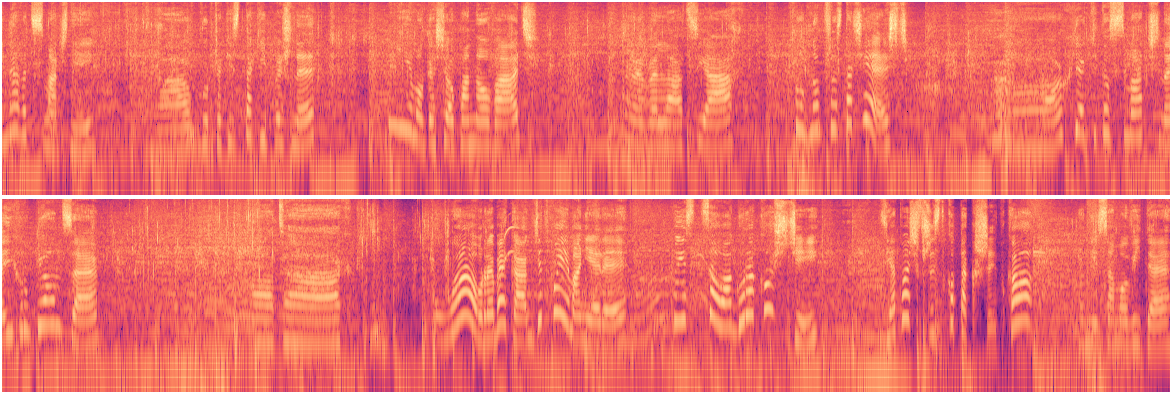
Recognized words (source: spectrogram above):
i nawet smaczniej. Wow, kurczak jest taki pyszny. Nie mogę się opanować. Rewelacja. Trudno przestać jeść. Och, jakie to smaczne i chrupiące. O tak. Wow, Rebeka, gdzie twoje maniery? Tu jest cała góra kości. Zjadłaś wszystko tak szybko? To niesamowite.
